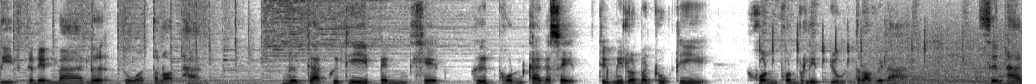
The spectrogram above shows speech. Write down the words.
ดีดกระเด็นมาเลอะตัวตลอดทาง เนื่องจากพื้นที่เป็นเขตพืชผลการเกษตร จึงมีรถบรรทุกที่ขนผลผลิตอยู่ตลอดเวลา เส้นทาง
